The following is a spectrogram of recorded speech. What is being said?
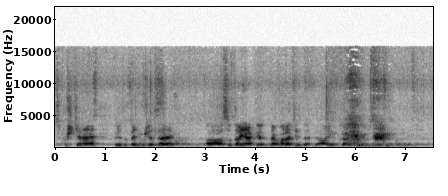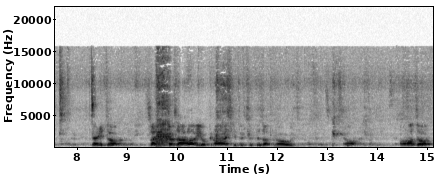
spuštěné, takže to teď můžete, a jsou tady nějaké pneumadati, já nevím, další různý. Tady to tlačítka v záhlaví okna, jestli to chcete zapnout. Jo. Ono to,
